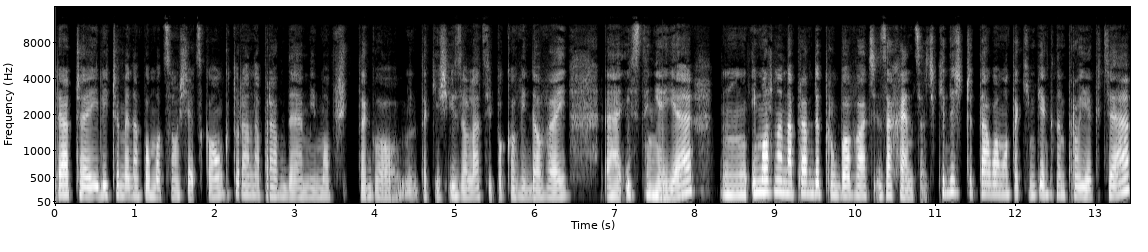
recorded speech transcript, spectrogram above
Raczej raczej liczymy na pomoc sąsiedzką, która naprawdę mimo tego m, takiej izolacji pokowidowej e, istnieje Mm, i można naprawdę próbować zachęcać. Kiedyś czytałam o takim pięknym projekcie,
